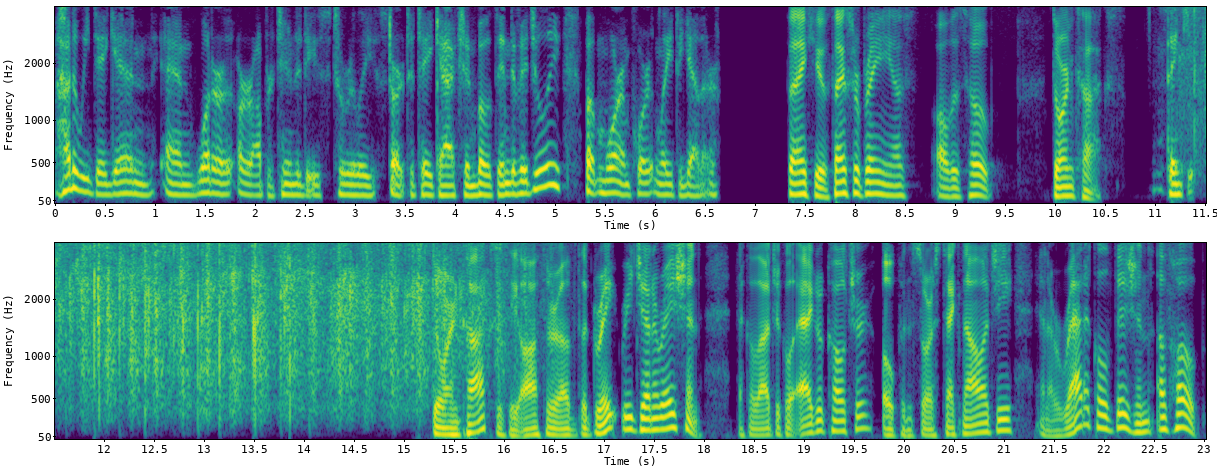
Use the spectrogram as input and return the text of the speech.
how do we dig in and what are our opportunities to really start to take action, both individually, but more importantly, together? Thank you. Thanks for bringing us all this hope. Dorn Cox. Thank you. Dorn Cox is the author of The Great Regeneration Ecological Agriculture, Open Source Technology, and a Radical Vision of Hope.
